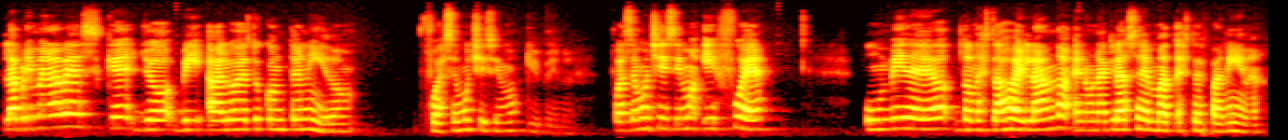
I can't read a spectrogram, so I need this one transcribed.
La primera vez que yo vi algo de tu contenido fue hace muchísimo. Qué pena. Fue hace muchísimo y fue un video donde estabas bailando en una clase de Mat Estefanina.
